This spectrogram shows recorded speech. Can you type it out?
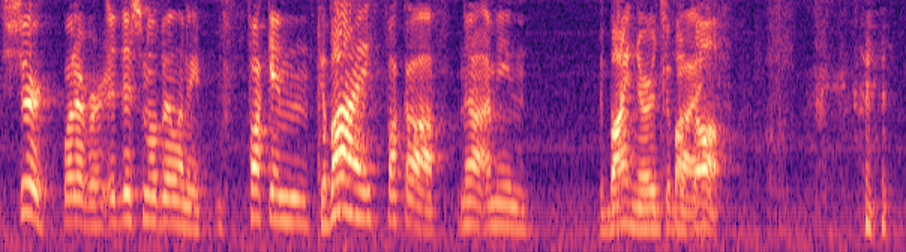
Sure, whatever. Additional villainy. Fucking Goodbye. fuck off. No, I mean Goodbye, nerds. Goodbye. Fuck off.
